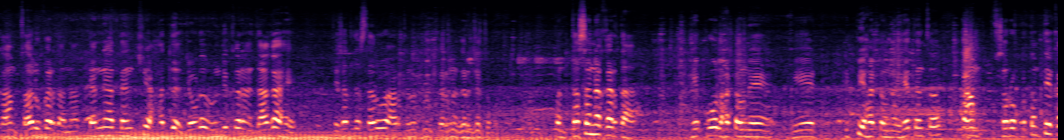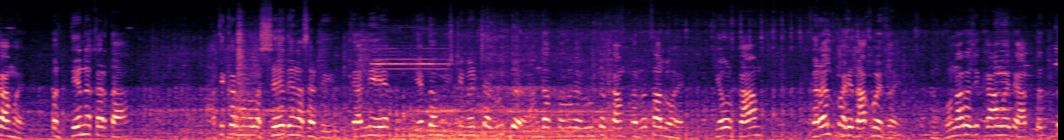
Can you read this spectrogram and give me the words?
काम चालू करताना त्यांना त्यांची हद्द जेवढं रुंदीकरण जागा आहे त्याच्यातलं सर्व अडथळे दूर करणं गरजेचं होतं. पण तसं न करता हे पोल हटवणे हे टिप्पी हटवणं हे त्यांचं काम सर्वप्रथम ते काम आहे. पण ते न करता अतिक्रमणाला शय देण्यासाठी त्यांनी हे एकदम इस्टिमेटच्या विरुद्ध अंदाजपत्राच्या विरुद्ध काम करणं चालू आहे. केवळ काम करायला का हे दाखवायचं आहे. होणारं जे काम आहे ते अत्यंत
